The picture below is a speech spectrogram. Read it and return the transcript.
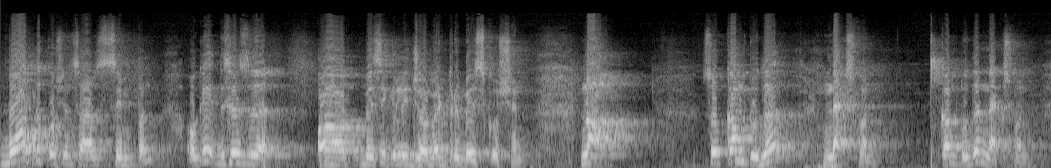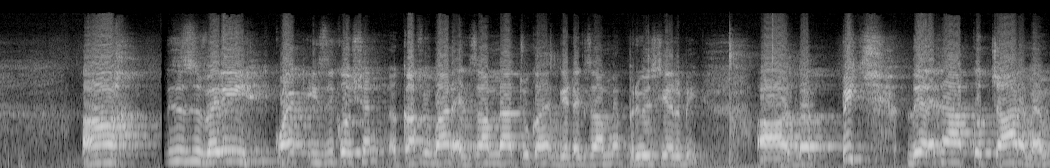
Both question are simple okay this is basically geometry based question now so come to the next one come to the next one this is very quite easy question काफ़ी बार एग्ज़ाम में आ चुका है गेट एग्ज़ाम में प्रीवियस ईयर भी. द uh, पिच दे रखा है आपको चार एम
